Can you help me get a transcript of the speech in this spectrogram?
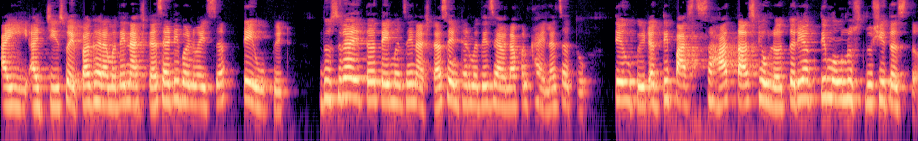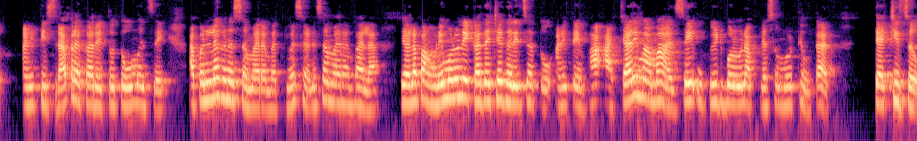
आई आजी स्वयंपाकघरामध्ये नाश्त्यासाठी बनवायचं ते उपीट दुसरं येतं ते म्हणजे नाश्ता सेंटरमध्ये ज्यावेळेला आपण खायला जातो ते उपीट अगदी पाच सहा तास ठेवलं तरी अगदी मऊ लुसलुशीत असतं. आणि तिसरा प्रकार येतो तो म्हणजे आपण लग्न समारंभात किंवा सण समारंभाला ज्याला पाहुणे म्हणून एखाद्याच्या घरी जातो आणि तेव्हा आचारी मामा जे उपीट बनवून आपल्यासमोर ठेवतात त्याची चव.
